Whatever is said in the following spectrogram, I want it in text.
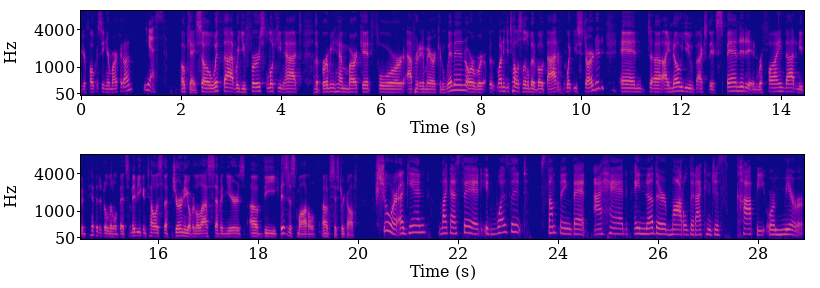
you're focusing your market on? Yes. Okay, so with that, were you first looking at the Birmingham market for African American women, or were, why don't you tell us a little bit about that, what you started? And uh, I know you've actually expanded and refined that and even pivoted a little bit. So maybe you can tell us the journey over the last seven years of the business model of Sister Golf. Sure. Again, like I said, it wasn't something that I had another model that I can just copy or mirror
